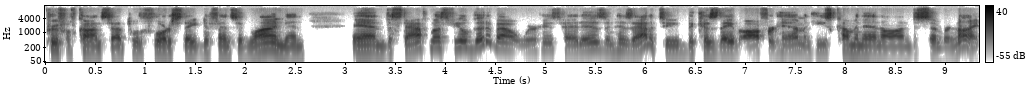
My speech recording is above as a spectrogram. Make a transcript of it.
proof of concept with Florida State defensive linemen. And the staff must feel good about where his head is and his attitude because they've offered him and he's coming in on December 9th.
